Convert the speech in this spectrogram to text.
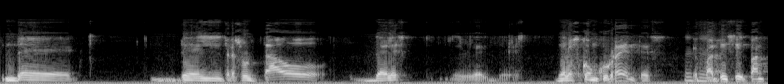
de del resultado de, los concurrentes que participan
